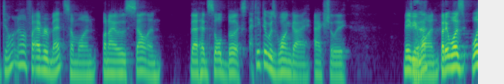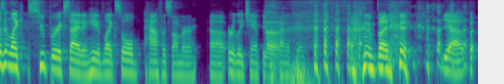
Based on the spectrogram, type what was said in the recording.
don't know if I ever met someone when I was selling that had sold books. I think there was one guy actually. Maybe Yeah? one, but it was wasn't like super exciting. He had like sold half a summer uh, early champion Uh. kind of thing. but yeah, but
